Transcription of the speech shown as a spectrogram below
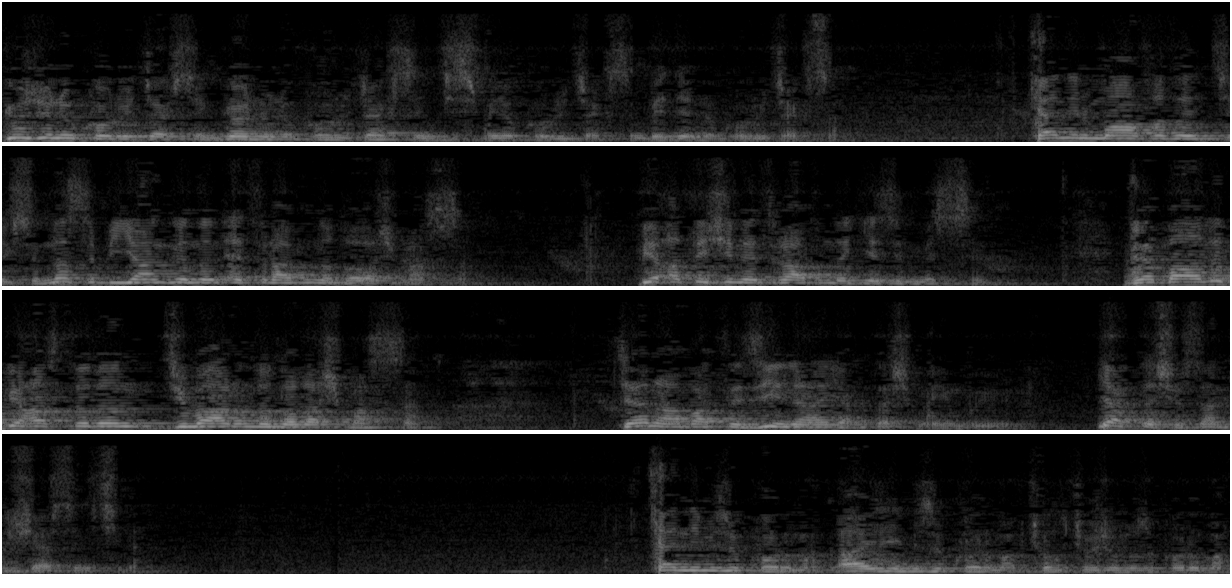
Gözünü koruyacaksın, gönlünü koruyacaksın, cismini koruyacaksın, bedenini koruyacaksın. Kendini muhafaza edeceksin. Nasıl bir yangının etrafında dolaşmazsın. Bir ateşin etrafında gezilmezsin. Vebalı bir hastalığın civarında dolaşmazsın. Cenab-ı Hak da zinaya yaklaşmayın buyuruyor. Yaklaşırsan düşersin içine. Kendimizi korumak, ailemizi korumak, çoluk çocuğumuzu korumak.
